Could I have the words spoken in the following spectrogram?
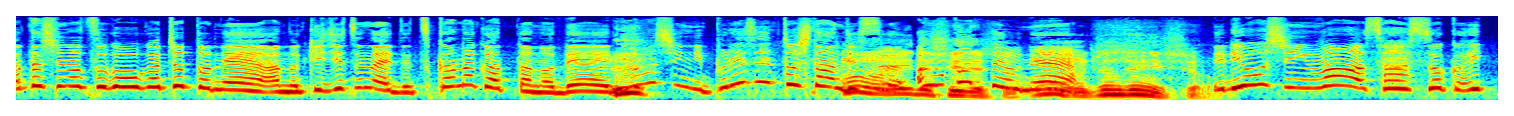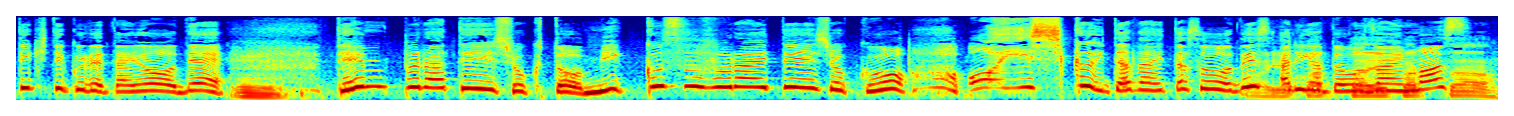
私の都合がちょっとね、あの、期日内でつかなかったので、両親にプレゼントしたんです。うんいいですよかったよね。うん全然いいですよ。で両親は早速行ってきてくれたようで、うん。天ぷら定食とミックスフライ定食を美味しくいただいたそうです。あありがとうございます。うん。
